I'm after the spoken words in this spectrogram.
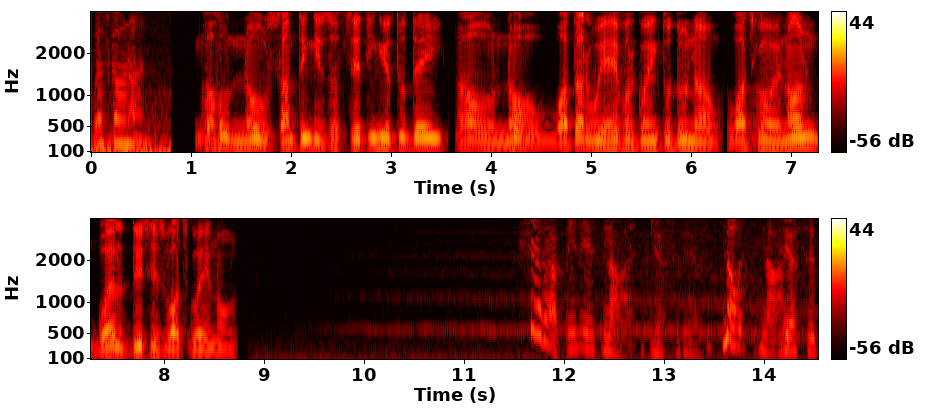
What's going on? Oh no, something is upsetting you today? Oh no, what are we ever going to do now? What's going on? Well, this is what's going on. Shut up, it is not. Yes, it is. No, it's not. Yes, it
